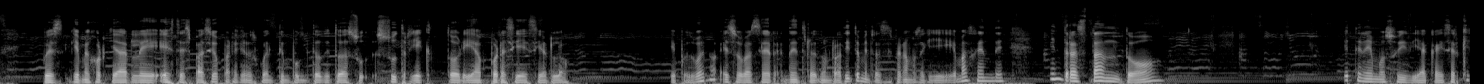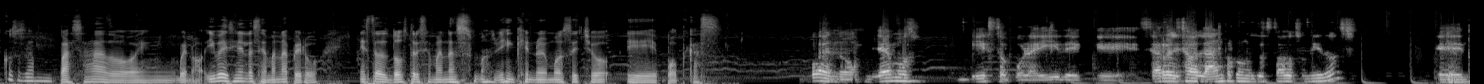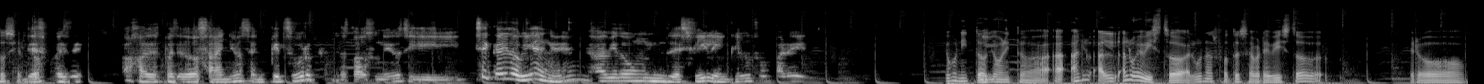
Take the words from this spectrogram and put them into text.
pues qué mejor que darle este espacio para que nos cuente un poquito de toda su, trayectoria, por así decirlo. Y pues bueno, eso va a ser dentro de un ratito mientras esperamos a que llegue más gente. Mientras tanto, ¿qué tenemos hoy día, Kaiser? ¿Qué cosas han pasado en... Bueno, iba a decir en la semana, pero estas dos, tres semanas más bien que no hemos hecho eh, podcast. Bueno, ya hemos visto por ahí de que se ha realizado la antro con los Estados Unidos eh, después de después de dos años en Pittsburgh, en Estados Unidos, y se ha caído bien, ¿eh? Ha habido un desfile, incluso un parade. Qué bonito, qué bonito. algo he visto, algunas fotos habré visto, pero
